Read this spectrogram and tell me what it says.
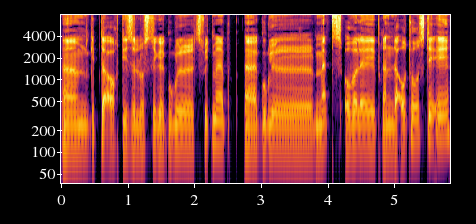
ähm, gibt da auch diese lustige Google Street Map, äh, Google Maps Overlay brennende Autos.de,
